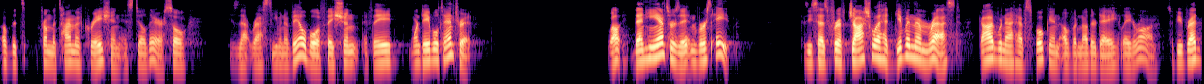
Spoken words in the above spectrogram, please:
of the t- from the time of creation is still there. So is that rest even available if they shouldn't if they weren't able to enter it? Well, then he answers it in verse 8. Because he says, For if Joshua had given them rest, God would not have spoken of another day later on. So if you've read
